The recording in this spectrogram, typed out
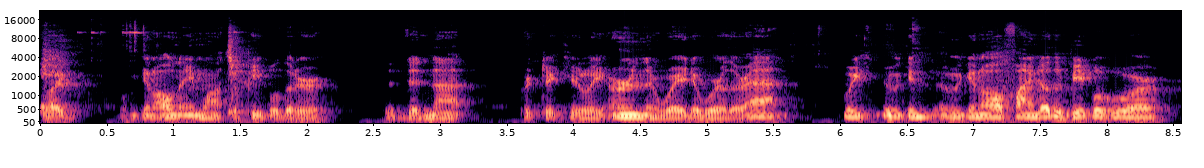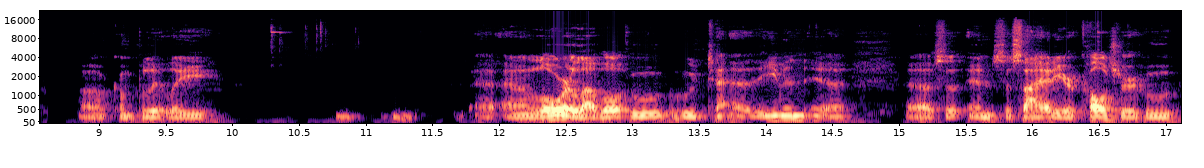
Like we can all name lots of people that are that did not particularly earn their way to where they're at. We we can we can all find other people who are uh, completely at a lower level who who te- even uh, uh, so- in society or culture who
